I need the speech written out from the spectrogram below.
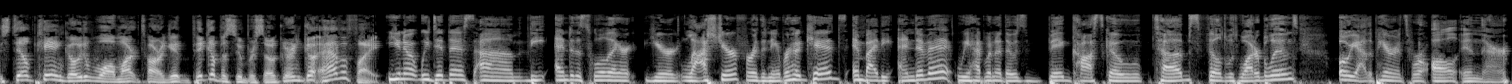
still can go to Walmart, Target, pick up a super soaker, and go have a fight. You know, we did this um, the end of the school year, year last year for the neighborhood kids, and by the end of it, we had one of those big Costco tubs filled with water balloons. Oh yeah, the parents were all in there.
